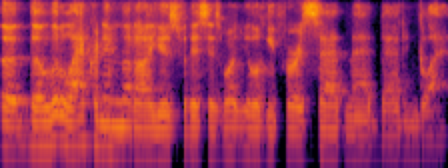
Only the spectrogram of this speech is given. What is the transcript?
the the little acronym that I use for this is what you're looking for is sad, mad, bad, and glad.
